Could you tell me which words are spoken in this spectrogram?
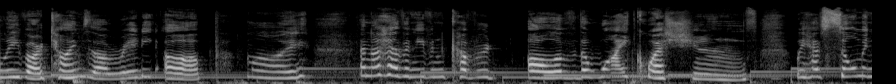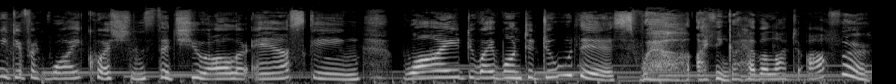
Believe our time's already up. My. And I haven't even covered all of the why questions. We have so many different why questions that you all are asking. Why do I want to do this? Well, I think I have a lot to offer.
